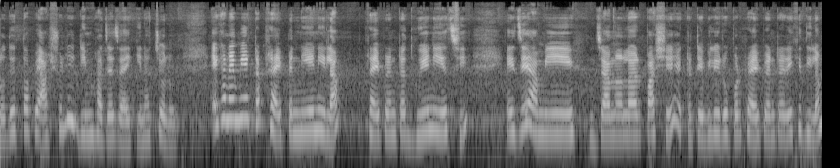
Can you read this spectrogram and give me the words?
রোদের তাপে আসলেই ডিম ভাজা যায় কিনা। চলুন, এখানে আমি একটা ফ্রাই প্যান নিয়ে নিলাম। ফ্রাই প্যানটা ধুয়ে নিয়েছি। এই যে আমি জানালার পাশে একটা টেবিলের উপর ফ্রাই প্যানটা রেখে দিলাম।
